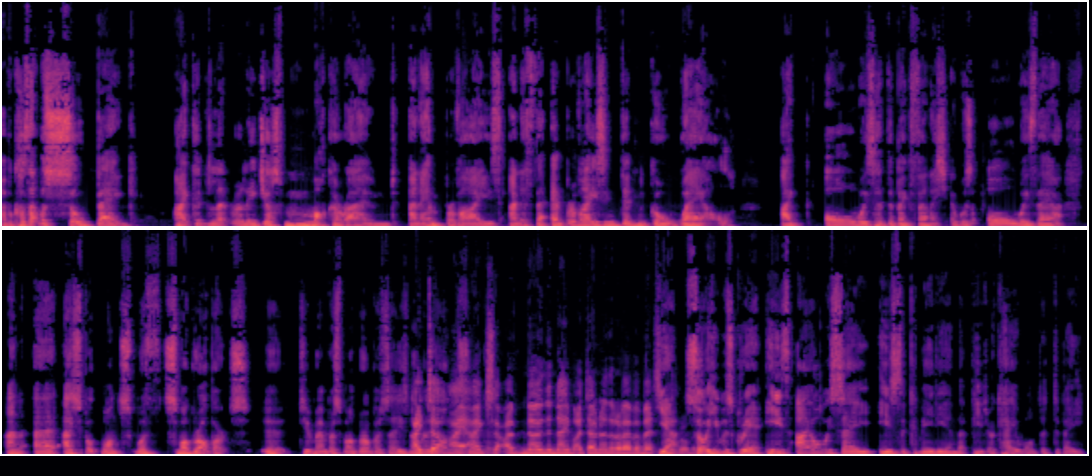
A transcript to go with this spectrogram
and because that was so big, I could literally just muck around and improvise. And if the improvising didn't go well, I always had the big finish. It was always there. And uh, I spoke once with Smug Roberts. Uh, do you remember Smug Roberts? He's not I really don't. on the I, I've known the name. I don't know that I've ever met. Smug yeah, Roberts. so he was great. He's I always say he's the comedian that Peter Kay wanted to be.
